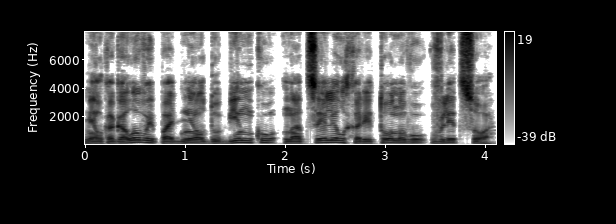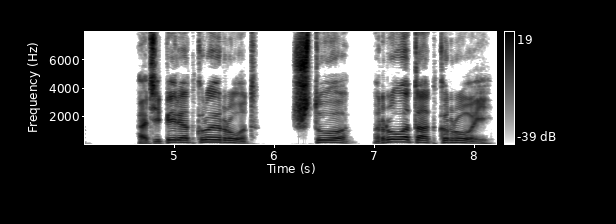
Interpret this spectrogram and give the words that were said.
Мелкоголовый поднял дубинку, нацелил Харитонову в лицо. «А теперь открой рот». «Что? Рот открой!»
